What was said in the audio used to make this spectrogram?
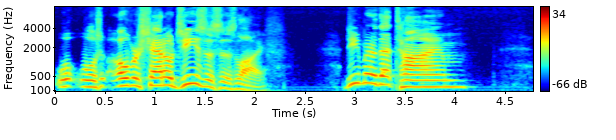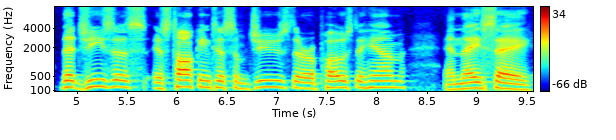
will, will overshadow Jesus' life. Do you remember that time that Jesus is talking to some Jews that are opposed to him, and they say,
